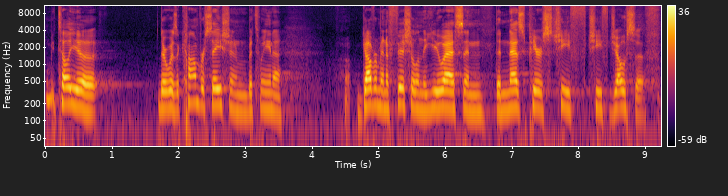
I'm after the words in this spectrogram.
Let me tell you, there was a conversation between a government official in the U.S. and the Nez Perce chief, Chief Joseph.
